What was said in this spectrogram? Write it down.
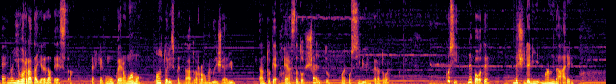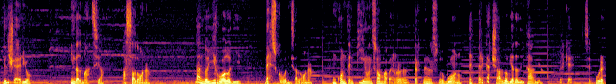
e non gli vorrà tagliare la testa, perché comunque era un uomo molto rispettato a Roma, Glicerio, tanto che era stato scelto come possibile imperatore. Così Nepote decide di mandare Glicerio in Dalmazia, a Salona, dandogli il ruolo di vescovo di Salona, un contentino insomma per, per tenerselo buono e per cacciarlo via dall'Italia, perché seppure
